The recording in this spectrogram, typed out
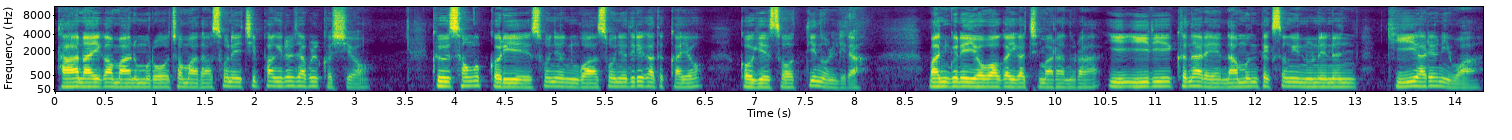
다 나이가 많으므로 저마다 손에 지팡이를 잡을 것이요. 그 성읍 거리에 소년과 소녀들이 가득하여 거기에서 뛰놀리라. 만군의 여호와가 이같이 말하노라. 이 일이 그날에 남은 백성의 눈에는 기이하려니와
